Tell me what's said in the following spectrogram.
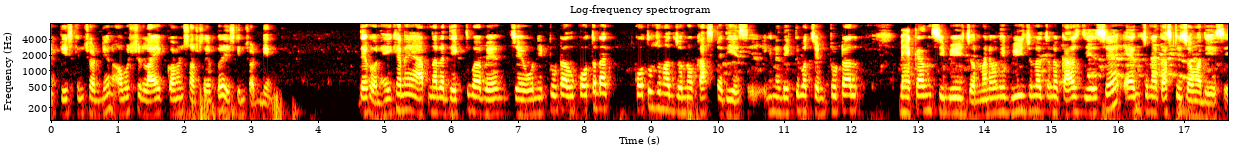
একটি স্ক্রিনশট দিন। অবশ্যই লাইক কমেন্ট সাবস্ক্রাইব করে স্ক্রিনশট দিন। দেখুন, এইখানে আপনারা দেখতে পাবেন যে উনি টোটাল কতটা, কতজনের জন্য কাজটা দিয়েছে। এখানে দেখতে পাচ্ছেন টোটাল ভ্যাকান্সি বিশ জন মানে উনি বিশ জনের জন্য কাজ দিয়েছে, একজনের কাজটি জমা দিয়েছে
